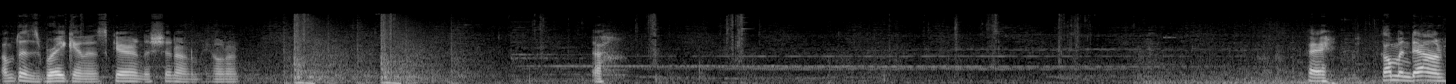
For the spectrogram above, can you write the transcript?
Something's breaking and scaring the shit out of me. Hold on. Yeah. Hey, coming down.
